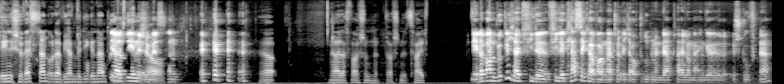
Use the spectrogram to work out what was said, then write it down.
Dänische Western oder wie haben wir die genannt? Ja, dänische genau. Western. ja. ja, das war schon, das war schon eine Zeit. Nee, da waren wirklich halt viele, viele Klassiker waren natürlich auch drüben in der Abteilung eingestuft, ne?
